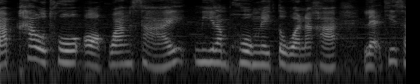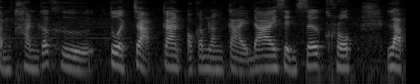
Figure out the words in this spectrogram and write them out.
รับเข้าโทรออกวางสายมีลำโพงในตัวนะคะ และที่สำคัญก็คือตรวจจับการออกกำลังกายได้เซ็นเซอร์ครบ หลับ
